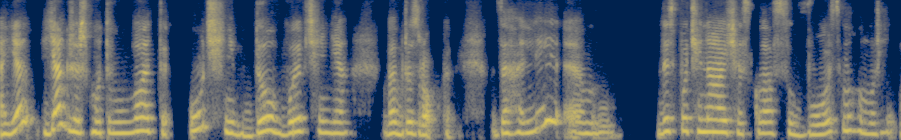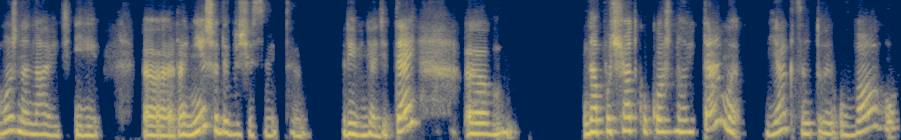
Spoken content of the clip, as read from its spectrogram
А я, як же ж мотивувати учнів до вивчення веб-розробки? Взагалі, ем, десь починаючи з класу восьмого, можна, навіть і е, раніше, дивлячись від е, рівня дітей, ем, на початку кожної теми я акцентую увагу,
